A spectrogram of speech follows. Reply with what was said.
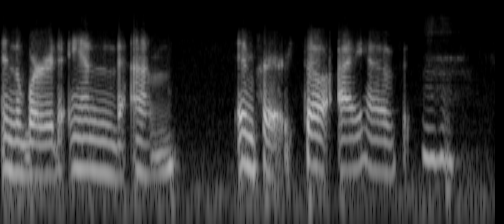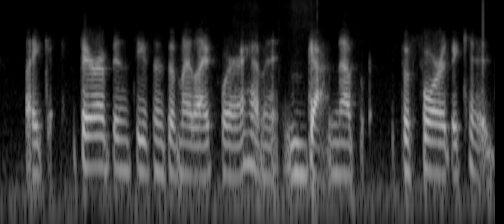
in the Word and um, in prayer. So I have mm-hmm. like there have been seasons of my life where I haven't gotten up before the kids,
